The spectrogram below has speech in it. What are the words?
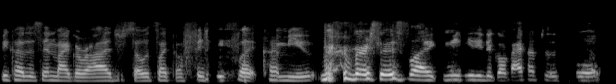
because it's in my garage. So it's like a 50 foot commute versus like me needing to go back up to the school.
